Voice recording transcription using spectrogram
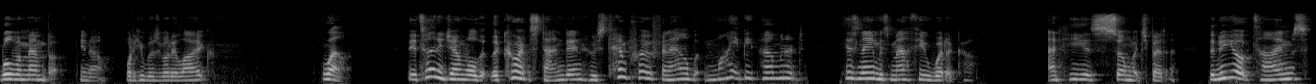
We'll remember, you know, what he was really like. Well, the Attorney General, the current stand-in, who's temporary for now but might be permanent, his name is Matthew Whitaker. And he is so much better. The New York Times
